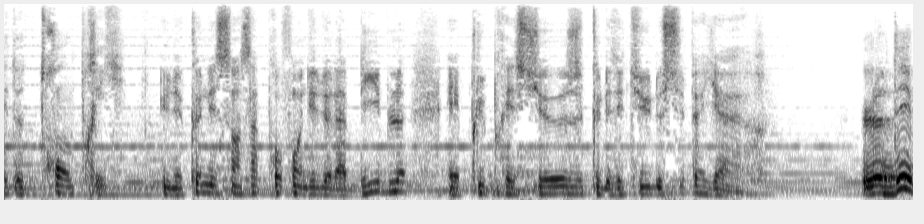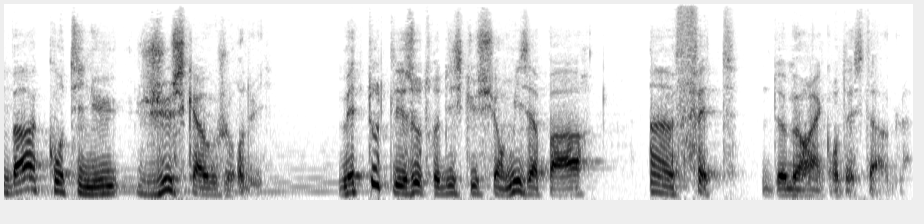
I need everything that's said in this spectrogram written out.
et de tromperie. Une connaissance approfondie de la Bible est plus précieuse que les études supérieures. Le débat continue jusqu'à aujourd'hui. Mais toutes les autres discussions mises à part, un fait demeure incontestable.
